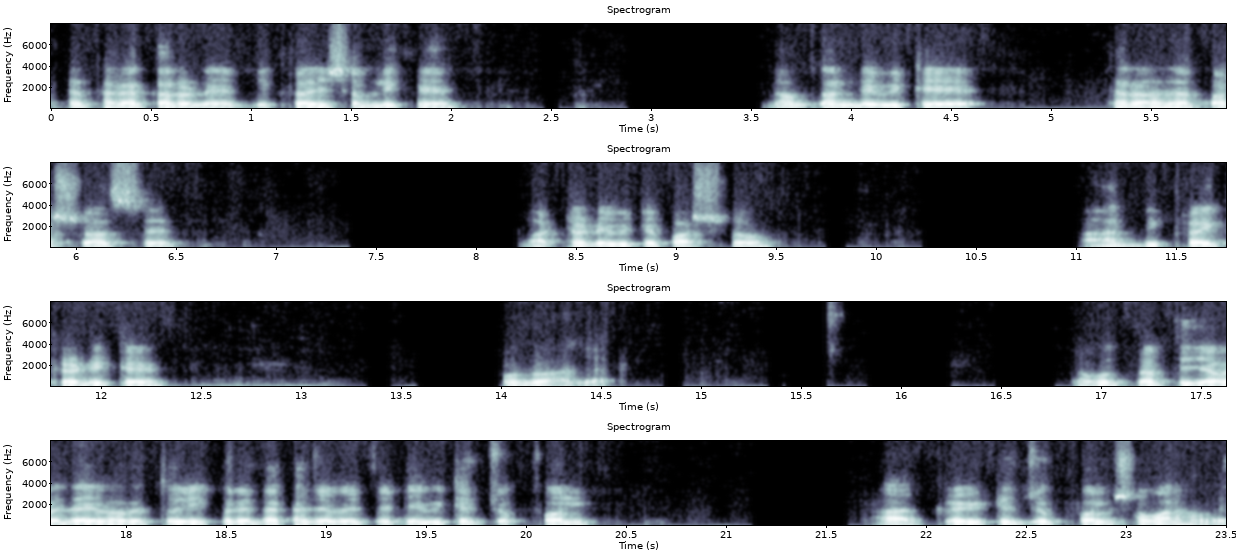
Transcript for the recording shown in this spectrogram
এটা থাকার কারণে বিক্রয় হিসাব লিখে নগদান ডেবিটে তেরো হাজার পাঁচশো আছে বার্তা ডেবিটে পাঁচশো, আর বিক্রয় ক্রেডিটে পনেরো হাজার। নগদ প্রাপ্তি জাবেদা এইভাবে তৈরি করে দেখা যাবে যে ডেবিটের যোগফল আর ক্রেডিটের যোগফল সমান হবে।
